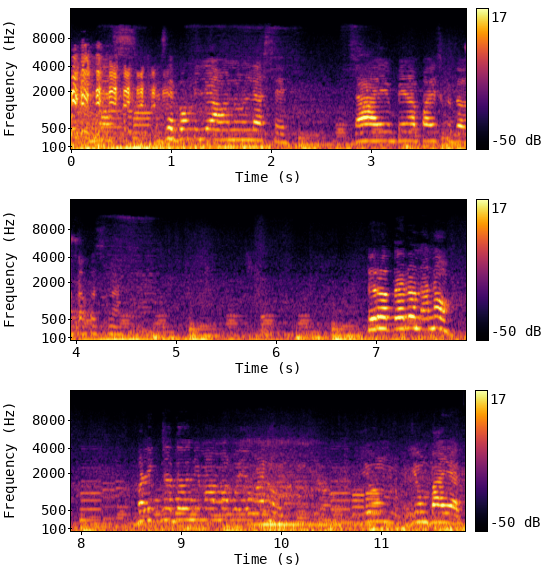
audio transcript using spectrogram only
Last. Kasi bumili ako nung last eh. Dahil yung pinapayos ko daw tapos na. Pero Teron, ano? Balik na daw ni mama ko yung ano, yung yung bayad.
